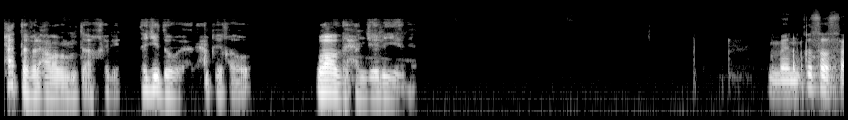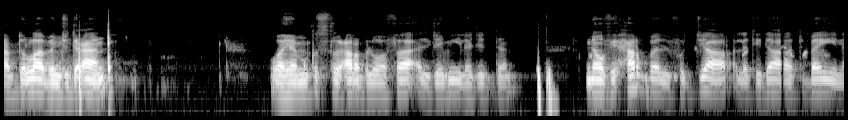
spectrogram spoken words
حتى في العرب المتأخرين تجده يعني حقيقة واضحا جليا يعني. من قصص عبد الله بن جدعان وهي من قصص العرب الوفاء الجميلة جدا أنه في حرب الفجار التي دارت بين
